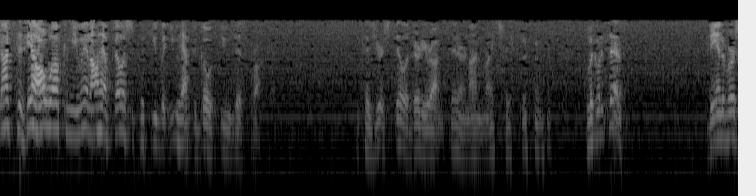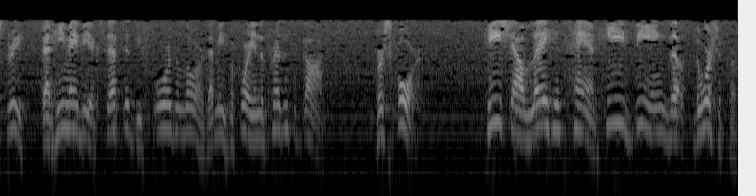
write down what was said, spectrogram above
God says, Yeah, I'll welcome you in. I'll have fellowship with you, but you have to go through this process. Because you're still a dirty, rotten sinner, and I'm righteous. Look what it says. The end of verse 3 that he may be accepted before the Lord. That means before, in the presence of God. Verse 4 He shall lay his hand, he being the, the worshiper.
